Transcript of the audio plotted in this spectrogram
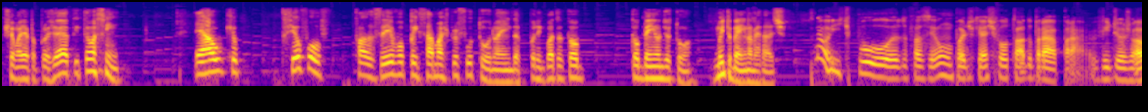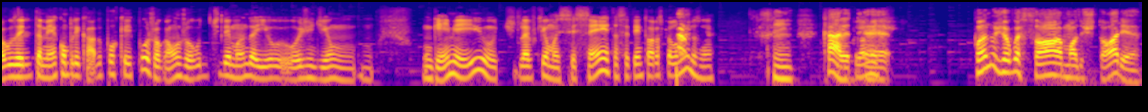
chamaria para projeto. Então, assim, é algo que eu, se eu for fazer, eu vou pensar mais pro futuro ainda. Por enquanto, eu tô, tô bem onde eu tô. Muito bem, na verdade. Não, e tipo, fazer um podcast voltado pra videojogos, ele também é complicado porque, pô, jogar um jogo te demanda aí hoje em dia um, um, game aí, o- leva o quê? Umas 60, 70 horas pelo menos, né? Sim. Cara, é, quando o jogo é só modo história,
